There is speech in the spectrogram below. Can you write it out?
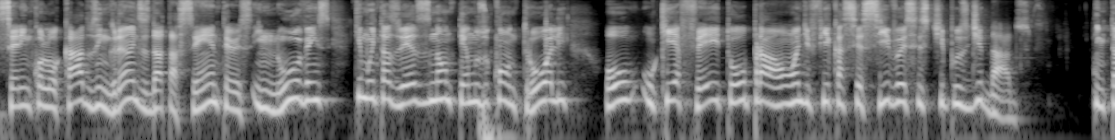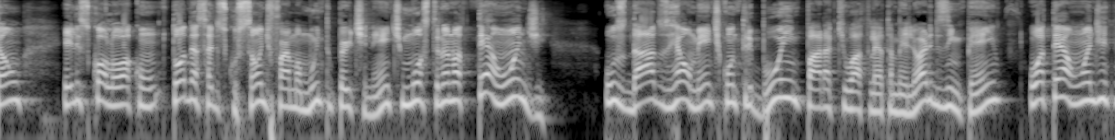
serem colocados em grandes data centers, em nuvens, que muitas vezes não temos o controle ou o que é feito ou para onde fica acessível esses tipos de dados. Então, eles colocam toda essa discussão de forma muito pertinente, mostrando até onde os dados realmente contribuem para que o atleta melhore desempenho ou até onde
